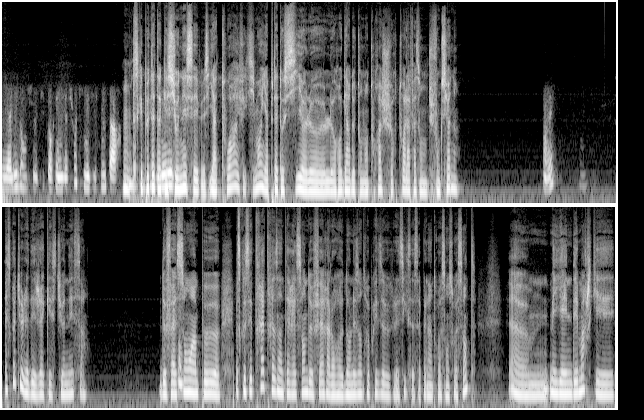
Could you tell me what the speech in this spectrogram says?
vais aller dans ce type d'organisation qui n'existe nulle part. Hum, Ce qui est peut-être à questionner, c'est il y a toi, effectivement, il y a peut-être aussi euh, le, le regard de ton entourage sur toi, la façon dont tu fonctionnes. Ouais. Est-ce que tu l'as déjà questionné ça? De façon un peu parce que c'est très très intéressant de faire alors euh, dans les entreprises euh, classiques ça s'appelle un 360 Euh, mais il y a une démarche qui est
